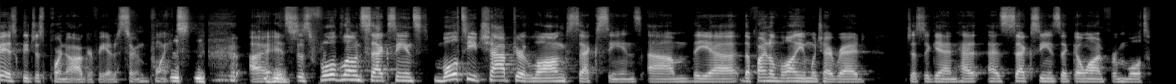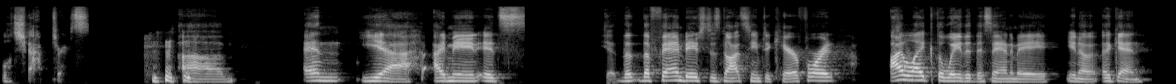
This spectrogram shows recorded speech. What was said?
basically just pornography at a certain point. uh, mm-hmm. It's just full blown sex scenes, multi chapter long sex scenes. Um, the uh, the final volume, which I read, just again ha- has sex scenes that go on for multiple chapters. um, and yeah, I mean, it's the the fan base does not seem to care for it. I like the way that this anime, you know, again,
